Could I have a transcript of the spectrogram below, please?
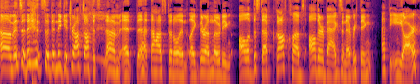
Um, and so they, so then they get dropped off at, um, at the, at the hospital and like they're unloading all of the stuff, golf clubs, all their bags and everything at the ER.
